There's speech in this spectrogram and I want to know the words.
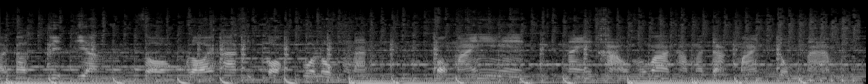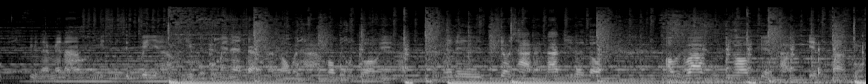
490ผลิตเพียง 250 กล่องทั่วโลกเท่านั้นกล่องไม้นี่ในข่าวเขาว่าทำมาจากไม้จมน้ำอยู่ในแม่น้ำมี 40 ปีนะครับอันนี้ผมก็ไม่แน่ใจนะลองไปหาข้อมูลตัวเองครับผมไม่ได้เชี่ยวชาญทางด้านนี้โดยตรงเอาเป็นว่าผมชอบเก็บสะเก็บสะสม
